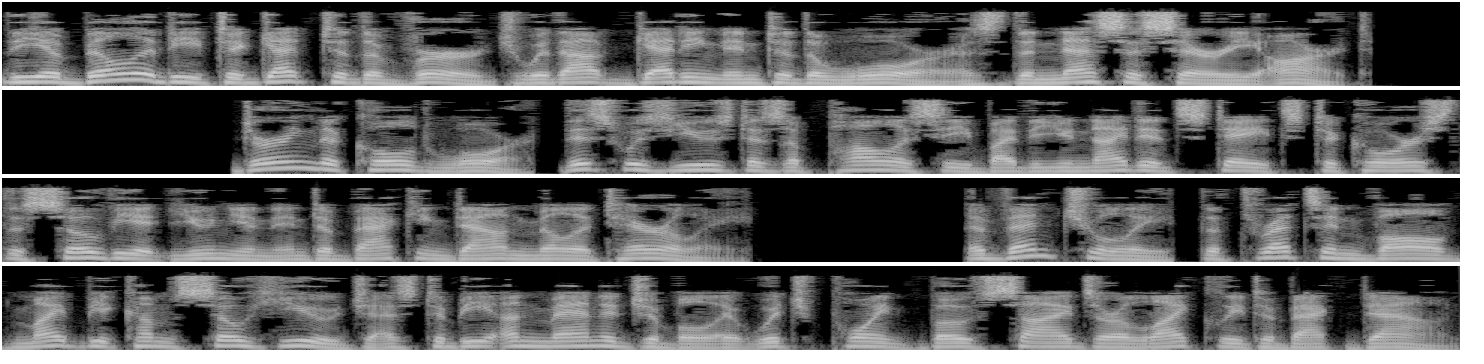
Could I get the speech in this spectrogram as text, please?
"...the ability to get to the verge without getting into the war is the necessary art." During the Cold War, this was used as a policy by the United States to coerce the Soviet Union into backing down militarily. Eventually, the threats involved might become so huge as to be unmanageable at which point both sides are likely to back down.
